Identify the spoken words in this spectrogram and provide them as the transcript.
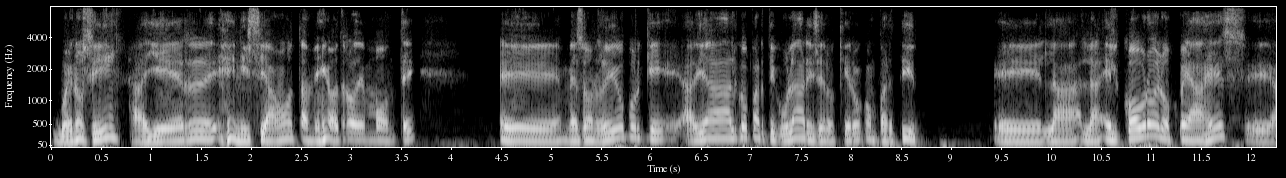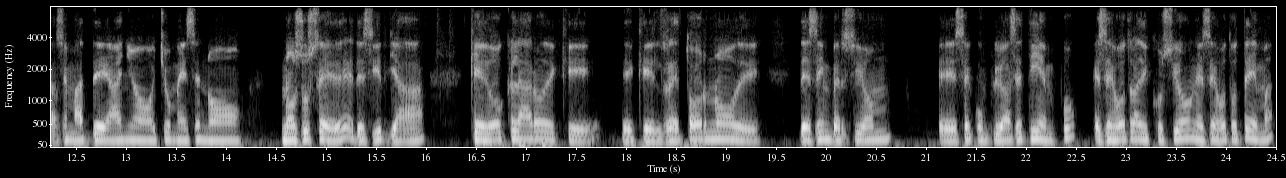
Bueno, sí, ayer iniciamos también otro desmonte eh, me sonrío porque había algo particular y se lo quiero compartir. Eh, el cobro de los peajes eh, hace más de año, ocho meses no, no sucede, es decir, ya quedó claro de que, de que el retorno de, esa inversión se cumplió hace tiempo. Esa es otra discusión, ese es otro tema.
